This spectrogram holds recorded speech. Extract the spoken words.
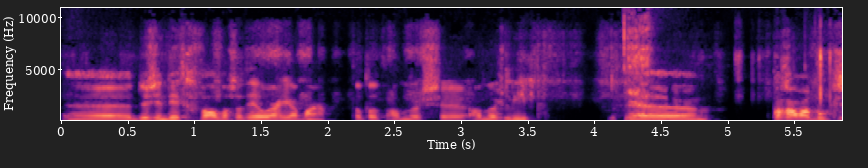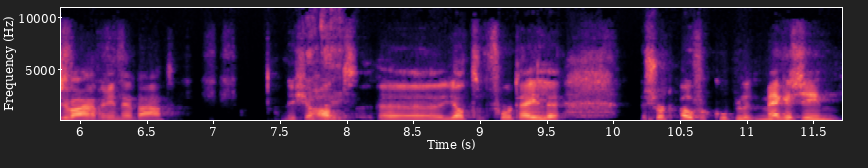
Uh, dus in dit geval was dat heel erg jammer dat dat anders, anders liep. Ja. Programmaboekjes waren er inderdaad. Dus je, okay. had, uh, je had voor het hele een soort overkoepelend magazine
